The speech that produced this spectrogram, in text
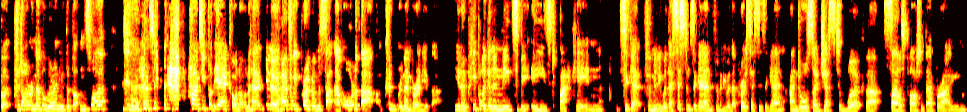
but could I remember where any of the buttons were? You know, how do you, how do you put the aircon on? How, you know, how do we program the sat nav? All of that. I couldn't remember any of that. You know, people are going to need to be eased back in to get familiar with their systems again, familiar with their processes again, and also just to work that sales part of their brain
